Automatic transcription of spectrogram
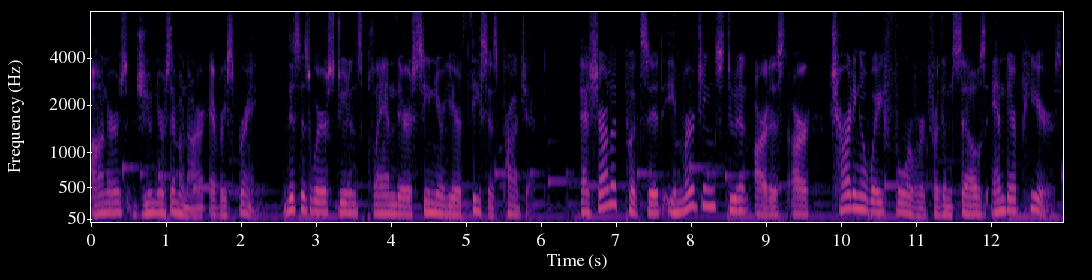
Honors Junior Seminar every spring. This is where students plan their senior year thesis project. As Charlotte puts it, emerging student artists are charting a way forward for themselves and their peers,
